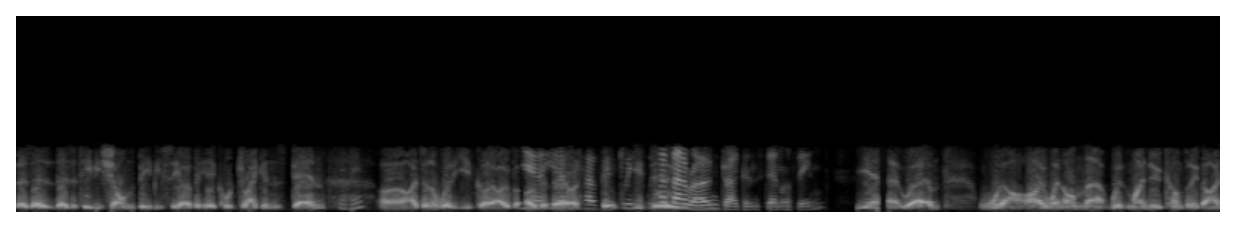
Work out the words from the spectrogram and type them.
there's a there's a TV show on the BBC over here called Dragon's Den. Mhm. Uh, I don't know whether you've got it over Yeah, over yeah, there. we I have think we, you we do. have our own Dragon's Den, I think. Yeah, um, we, I went on that with my new company that I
